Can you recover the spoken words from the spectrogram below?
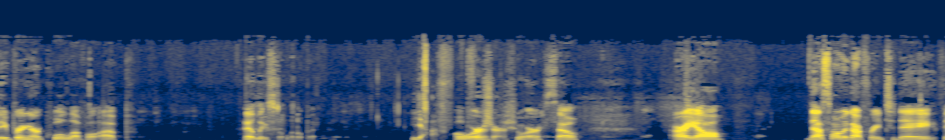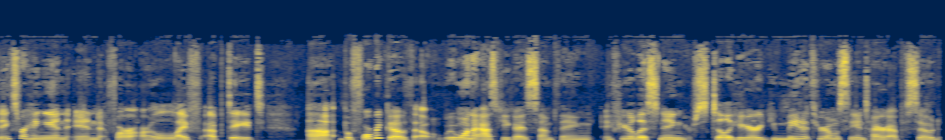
they bring our cool level up at least a little bit. Yeah, for, sure. Sure. So, all right, y'all. That's all we got for you today. Thanks for hanging in for our life update. Uh, before we go, though, we want to ask you guys something. If you're listening, you're still here, you made it through almost the entire episode,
